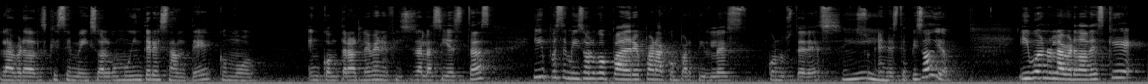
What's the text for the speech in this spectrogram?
la verdad es que se me hizo algo muy interesante, como encontrarle beneficios a las siestas, y pues se me hizo algo padre para compartirles con ustedes en este episodio. Y bueno, la verdad es que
